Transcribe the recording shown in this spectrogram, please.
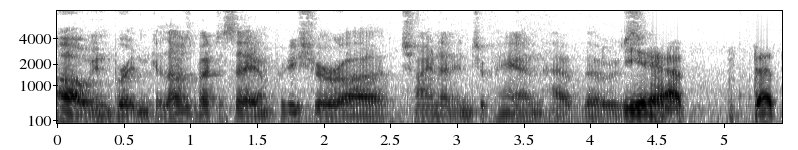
Oh, in Britain, because I was about to say, I'm pretty sure uh, China and Japan have those. Yeah, that's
